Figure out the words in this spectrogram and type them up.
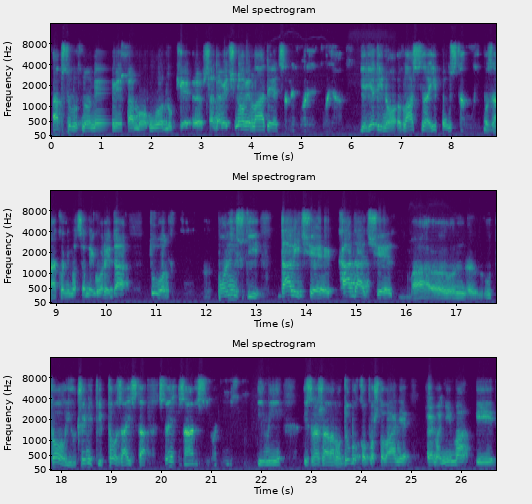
apsolutno ne mešamo u odluke e, sada već nove vlade Crne Gore, koja je jedino vlasna i po ustavu i po zakonima Crne Gore da tu odluku poništi, da li će, kada će a, u to i učiniti, to zaista sve zavisi od njih i mi izražavamo duboko poštovanje prema njima i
